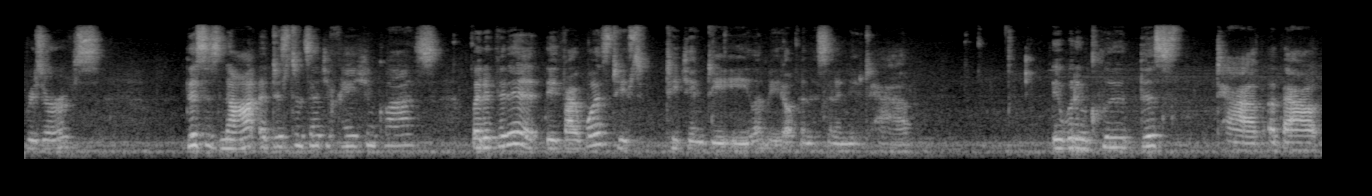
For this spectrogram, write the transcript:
reserves. This is not a distance education class, but if it is, if I was teach, teaching DE, let me open this in a new tab, it would include this tab about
